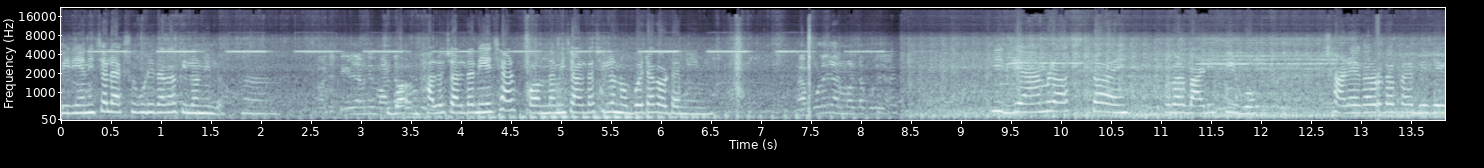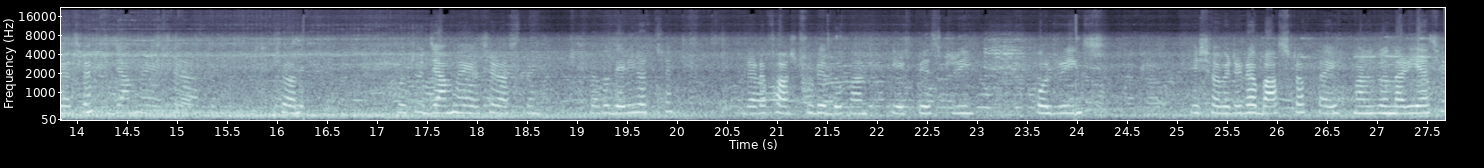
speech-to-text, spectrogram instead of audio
বিরিয়ানি চাল একশো কুড়ি টাকা কিলো নিল। হ্যাঁ। আচ্ছা ভালো চালটা নিয়েছে আর কম দামি চালটা ছিল নব্বই টাকা ওটা নিয়ে নি। হ্যাঁ কি জ্যাম রাস্তায়। এবার বাড়ি ফিরবো। সাড়ে এগারোটা প্রায় বেজে গেছে। জ্যাম হয়ে গেছে রাস্তায়। চল। প্রচুর জ্যাম হয়ে গেছে রাস্তায়। যত দেরি হচ্ছে। এটা একটা ফাস্ট ফুডের দোকান। কেক পেস্ট্রি কোল্ড ড্রিঙ্কস এসব এটা একটা বাস স্টপ তাই মানুষজন দাঁড়িয়ে আছে।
